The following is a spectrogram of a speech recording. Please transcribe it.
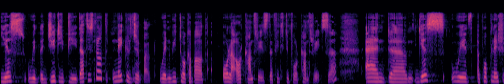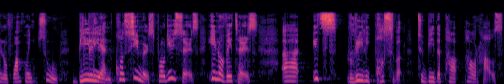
yes, with the GDP, that is not negligible when we talk about all our countries, the 54 countries. Uh, and um, yes, with a population of 1.2 billion consumers, producers, innovators, uh, it's really possible to be the pow powerhouse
